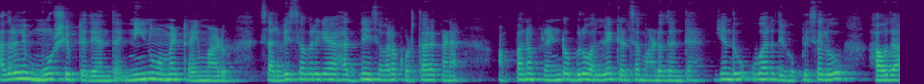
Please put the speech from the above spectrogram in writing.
ಅದರಲ್ಲಿ ಮೂರು ಶಿಫ್ಟ್ ಇದೆ ಅಂತೆ. ನೀನು ಒಮ್ಮೆ ಟ್ರೈ ಮಾಡು. ಸರ್ವಿಸ್ ಅವರಿಗೆ ಹದಿನೈದು ಸಾವಿರ ಕೊಡ್ತಾರೆ ಕಣೆ. ಅಪ್ಪನ ಫ್ರೆಂಡ್ ಒಬ್ಬರು ಅಲ್ಲೇ ಕೆಲಸ ಮಾಡೋದಂತೆ ಎಂದು ವರದಿ ಒಪ್ಪಿಸಲು, ಹೌದಾ?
